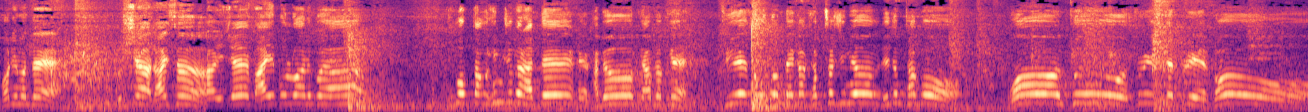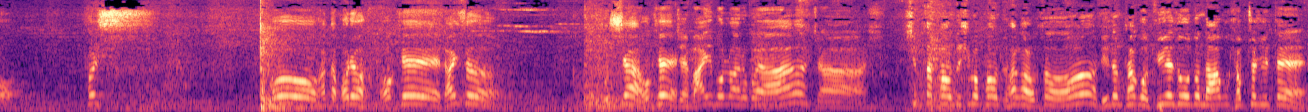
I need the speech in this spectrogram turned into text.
버리면 돼. good shot nice. 자 이제 my ball로 하는 거야. 무겁다고 힘주면 안 돼. 그냥 가볍게 가볍게. 뒤에서 오던 내가 겹쳐지면 리듬 타고. one, two, three 스텝 드릴 go. push. 오 갖다 버려. 오케이 nice. good shot 오케이. 이제 my ball로 하는 거야. 자 14파운드 15파운드 상관없어. 리듬 타고 뒤에서 오던 나하고 겹쳐질 때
